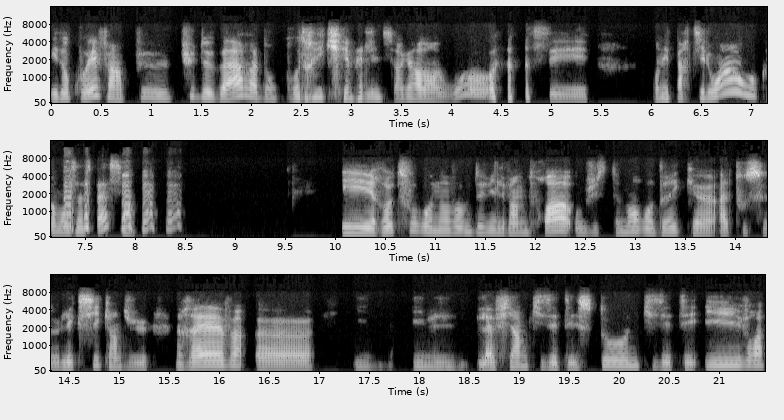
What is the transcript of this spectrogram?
Et donc, ouais, enfin, peu, plus de bar. Donc, Roderick et Madeleine se regardent en wow, c'est, on est parti loin ou comment ça se passe? Et retour au novembre 2023, où justement Roderick euh, a tout ce lexique hein, du rêve. euh, il, il affirme qu'ils étaient stone, qu'ils étaient ivres,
